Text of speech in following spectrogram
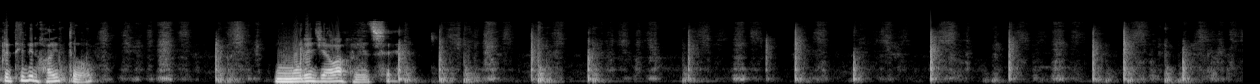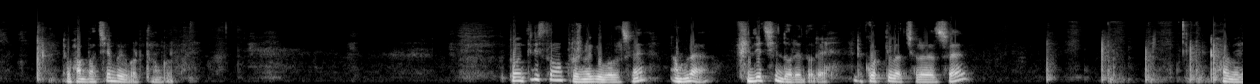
পৃথিবীর হয়তো মরে যাওয়া হয়েছে। ভাববাচ্যে পরিবর্তন করব। পঁয়ত্রিশতম প্রশ্ন কি বলছে? আমরা ফিরেছি দরে দরে। এটা করতে কর্তৃবাচ্য রয়েছে হবে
